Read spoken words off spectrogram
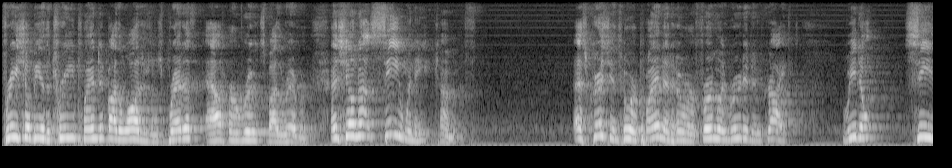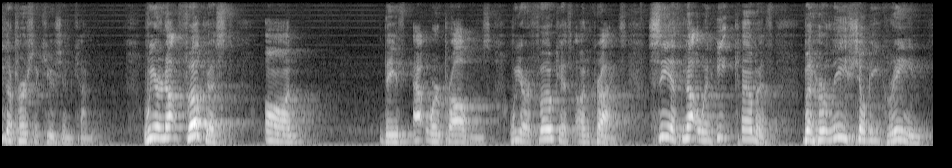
For he shall be the tree planted by the waters, and spreadeth out her roots by the river, and shall not see when heat cometh. As Christians who are planted, who are firmly rooted in Christ, we don't see the persecution coming. We are not focused on these outward problems. We are focused on Christ. Seeth not when heat cometh, but her leaf shall be green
